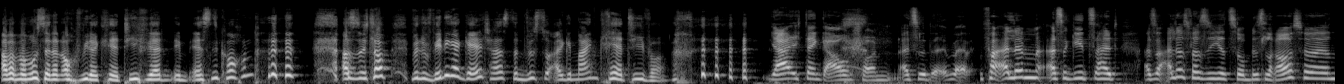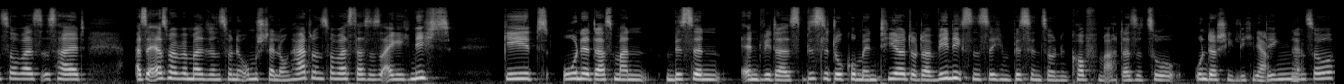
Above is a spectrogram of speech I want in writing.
aber man muss ja dann auch wieder kreativ werden im Essen kochen. also ich glaube, wenn du weniger Geld hast, dann wirst du allgemein kreativer. Ja, ich denke auch schon. Also äh, vor allem, also geht's halt, also alles, was ich jetzt so ein bisschen raushöre und sowas, ist halt, also erstmal, wenn man dann so eine Umstellung hat und sowas, dass es eigentlich nicht geht, ohne dass man ein bisschen entweder es ein bisschen dokumentiert oder wenigstens sich ein bisschen so einen Kopf macht, also zu unterschiedlichen Ja, Dingen ja. und so.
